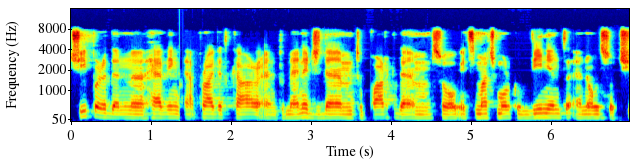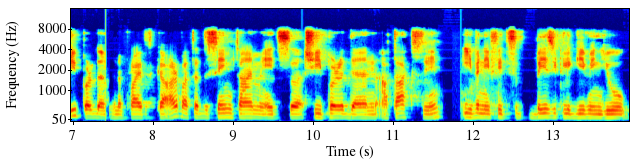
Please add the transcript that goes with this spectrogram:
cheaper than uh, having a private car and to manage them, to park them. So it's much more convenient and also cheaper than a private car. But at the same time, it's uh, cheaper than a taxi, even if it's basically giving you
